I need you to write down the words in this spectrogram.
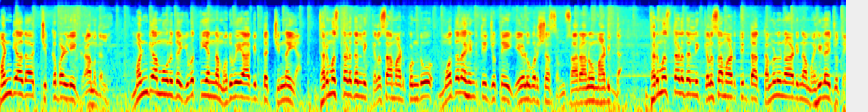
ಮಂಡ್ಯದ ಚಿಕ್ಕಬಳ್ಳಿ ಗ್ರಾಮದಲ್ಲಿ. ಮಂಡ್ಯ ಮೂಲದ ಯುವತಿಯನ್ನ ಮದುವೆಯಾಗಿದ್ದ ಚಿನ್ನಯ್ಯ ಧರ್ಮಸ್ಥಳದಲ್ಲಿ ಕೆಲಸ ಮಾಡಿಕೊಂಡು ಮೊದಲ ಹೆಂಡತಿ ಜೊತೆ ಏಳು ವರ್ಷ ಸಂಸಾರನೂ ಮಾಡಿದ್ದ. ಧರ್ಮಸ್ಥಳದಲ್ಲಿ ಕೆಲಸ ಮಾಡುತ್ತಿದ್ದ ತಮಿಳುನಾಡಿನ ಮಹಿಳೆ ಜೊತೆ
